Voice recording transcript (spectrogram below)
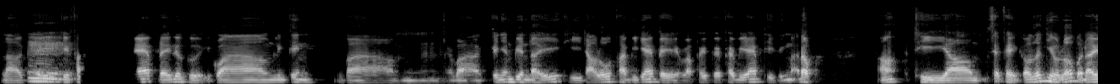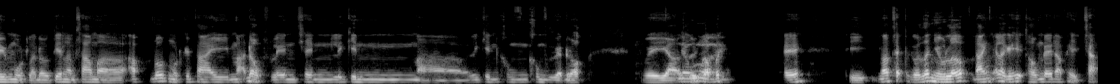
là cái ừ. cái file đấy được gửi qua LinkedIn và và cái nhân viên đấy thì download file PDF về và file, file PDF thì dính mã độc. Đó thì uh, sẽ phải có rất nhiều lớp ở đây. Một là đầu tiên làm sao mà upload một cái file mã độc lên trên LinkedIn mà LinkedIn không không duyệt được. Vì uh, gửi qua bất thế thì nó sẽ có rất nhiều lớp. Đáng nghĩa là cái hệ thống đây đã phải chặn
